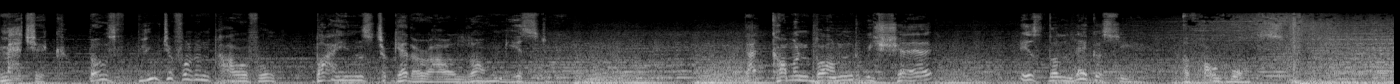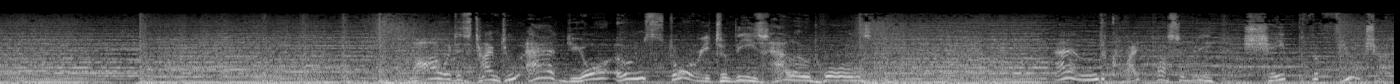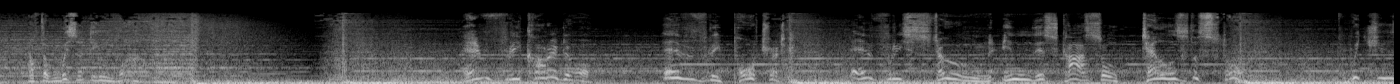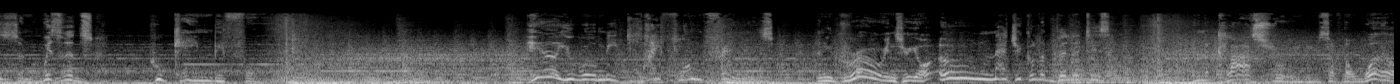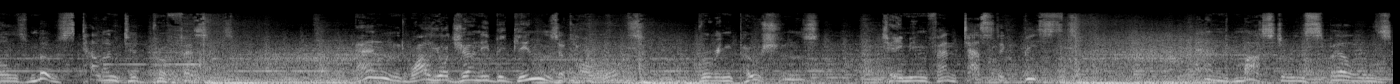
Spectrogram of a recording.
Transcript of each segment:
Magic, both beautiful and powerful, binds together our long history. That common bond we share is the legacy of Hogwarts. It is time to add your own story to these hallowed halls and, quite possibly, shape the future of the wizarding world. Every corridor, every portrait, every stone in this castle tells the story witches and wizards who came before. Here you will meet lifelong friends and grow into your own magical abilities in the classrooms of the world's most talented professors. And while your journey begins at Hogwarts, brewing potions, taming fantastic beasts, and mastering spells,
